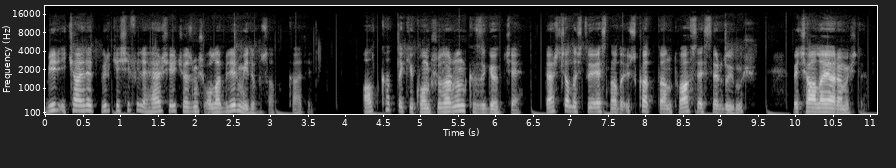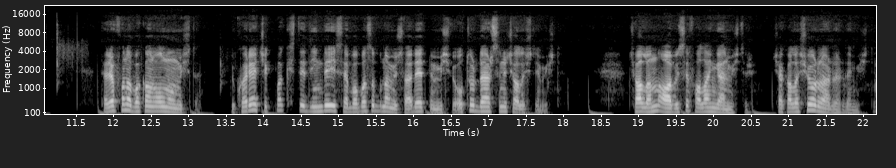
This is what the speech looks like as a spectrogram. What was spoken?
Bir iki aylık bir keşif ile her şeyi çözmüş olabilir miydi bu sapık katil? Alt kattaki komşularının kızı Gökçe, ders çalıştığı esnada üst kattan tuhaf sesleri duymuş ve Çağla'yı aramıştı. Telefona bakan olmamıştı. Yukarıya çıkmak istediğinde ise babası buna müsaade etmemiş ve otur dersini çalış demişti. Çağla'nın abisi falan gelmiştir. Şakalaşıyorlardır demişti.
